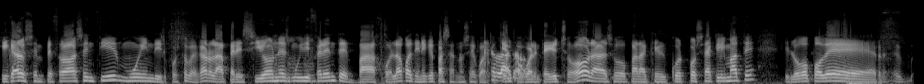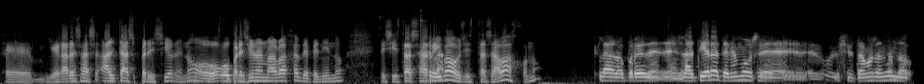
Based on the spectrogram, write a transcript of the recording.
y claro, se empezó a sentir muy indispuesto, porque claro, la presión es muy diferente bajo el agua, tiene que pasar no sé cuánto tiempo, 48 horas o para que el cuerpo se aclimate y luego poder eh, llegar a esas altas presiones, ¿no? O, presiones más bajas dependiendo de si estás arriba o si estás abajo, ¿no? Claro, porque en la Tierra tenemos, eh, estamos andando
